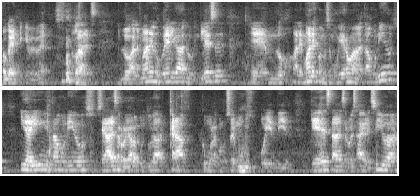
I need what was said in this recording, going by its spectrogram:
Ok. hay que beber. Entonces, los alemanes, los belgas, los ingleses, em, los alemanes cuando se movieron a Estados Unidos y de ahí en Estados Unidos se ha desarrollado la cultura craft como la conocemos hoy en día, que es esta de cervezas agresivas,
